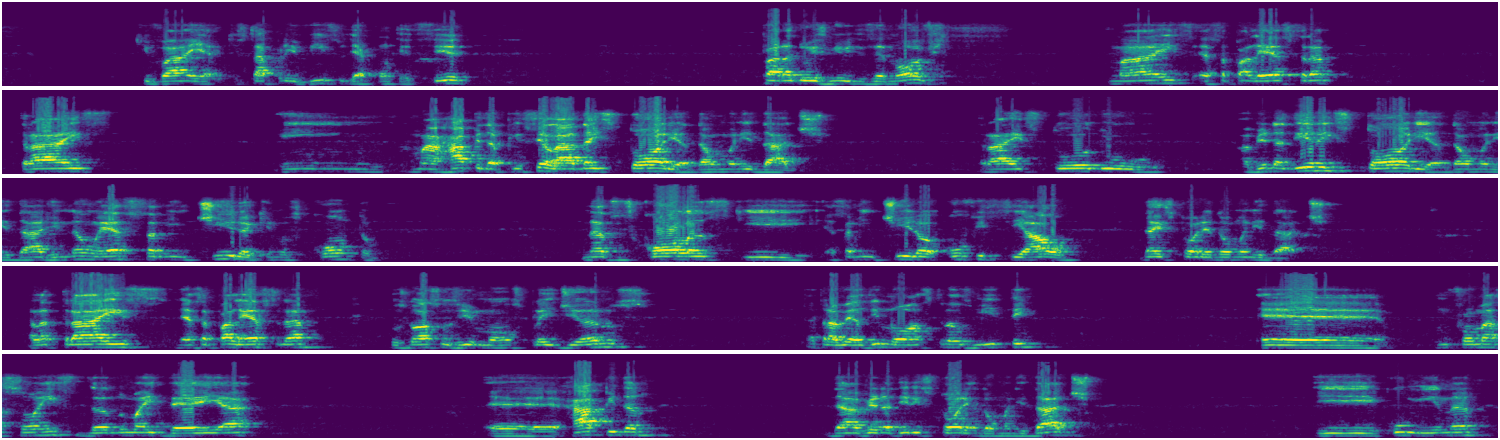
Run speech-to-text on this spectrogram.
que vai que está previsto de acontecer para 2019, mas essa palestra traz em uma rápida pincelada a história da humanidade. Traz todo a verdadeira história da humanidade, não essa mentira que nos contam nas escolas, que essa mentira oficial da história da humanidade. Ela traz nessa palestra os nossos irmãos pleidianos, através de nós, transmitem é, informações dando uma ideia é, rápida da verdadeira história da humanidade e culmina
